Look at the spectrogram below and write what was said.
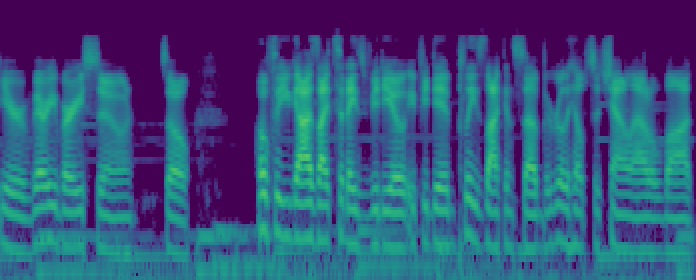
here very, very soon. So hopefully you guys liked today's video. If you did, please like and sub. It really helps the channel out a lot.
